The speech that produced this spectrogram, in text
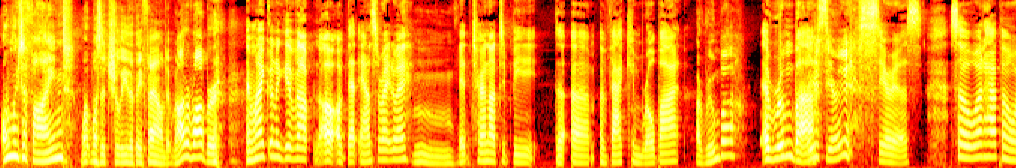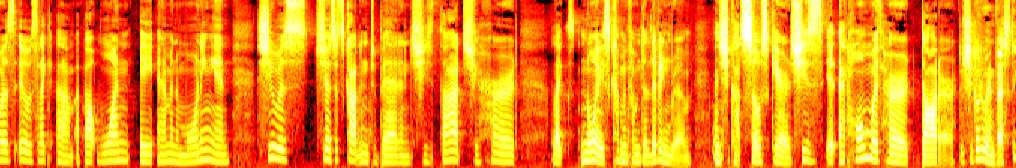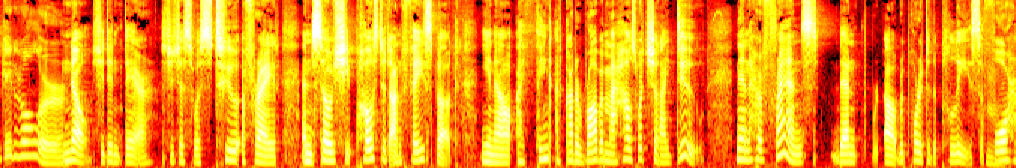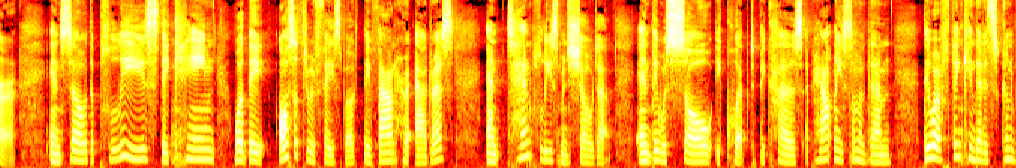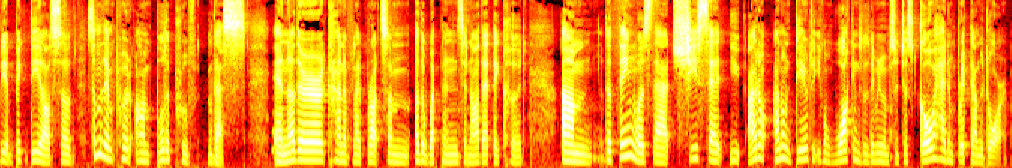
only to find what was it, Shirley, that they found? Not a robber. Am I going to give up oh, oh, that answer right away? Hmm. It turned out to be the um, a vacuum robot, A Roomba? a Roomba. Are you serious? serious. So what happened was it was like um, about 1 a.m. in the morning and she was she had just gotten into bed and she thought she heard like noise coming from the living room and she got so scared. She's at home with her daughter. Did she go to investigate it all, or No, she didn't dare. She just was too afraid. And so she posted on Facebook, you know, I think I've got a rob in my house. What should I do? And then her friends then uh, reported to the police for her. And so the police, they came, well, they also through Facebook, they found her address and 10 policemen showed up and they were so equipped because apparently some of them they were thinking that it's going to be a big deal. So some of them put on bulletproof vests and other kind of like brought some other weapons and all that they could. Um, the thing was that she said you, i don't i don't dare to even walk into the living room so just go ahead and break down the door.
